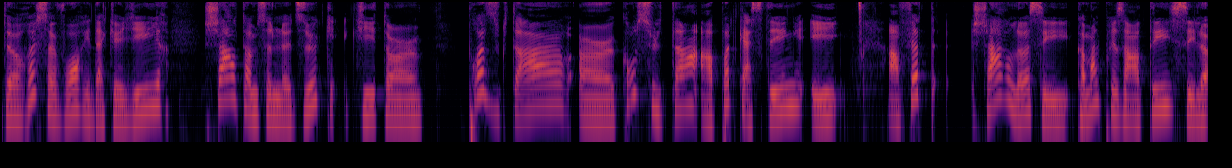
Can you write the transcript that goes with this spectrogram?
de recevoir et d'accueillir Charles Thompson-Leduc, qui est un producteur, un consultant en podcasting et en fait, Charles, c'est comment le présenter? C'est le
